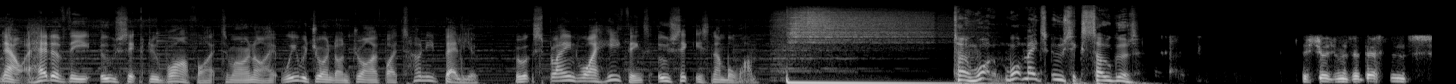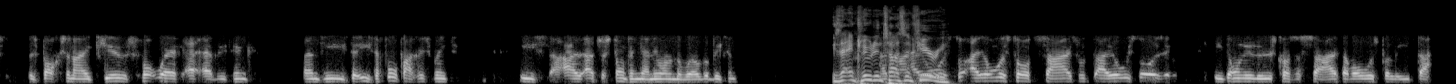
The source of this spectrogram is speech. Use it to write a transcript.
Now, ahead of the Usyk Dubois fight tomorrow night, we were joined on Drive by Tony Bellew, who explained why he thinks Usyk is number one. Tone, what what makes Usyk so good? his judgment of distance, his boxing IQ, his footwork, everything. And he's the, he's the full package, mate. He's I, I just don't think anyone in the world will beat him. Is that including I- Tyson I Fury? Always thought, I always thought size would. I always thought He'd only lose because of size. I've always believed that.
